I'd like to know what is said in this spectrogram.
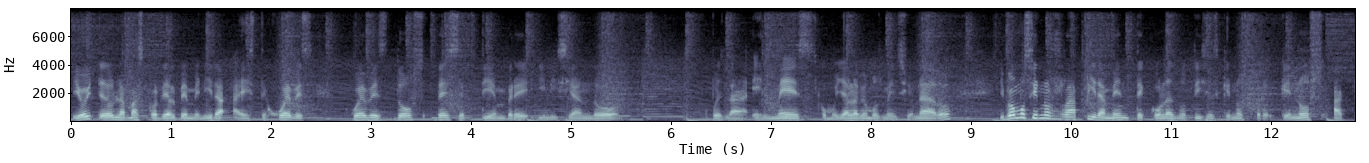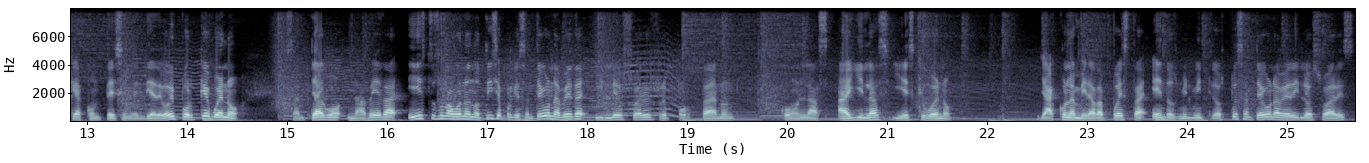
Y hoy te doy la más cordial bienvenida a este jueves jueves 2 de septiembre, iniciando pues la, el mes, como ya lo habíamos mencionado. Y vamos a irnos rápidamente con las noticias que nos, que nos a qué acontecen el día de hoy, porque bueno, Santiago Naveda, y esto es una buena noticia porque Santiago Naveda y Leo Suárez reportaron con las Águilas, y es que bueno, ya con la mirada puesta en 2022, pues Santiago Naveda y Leo Suárez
